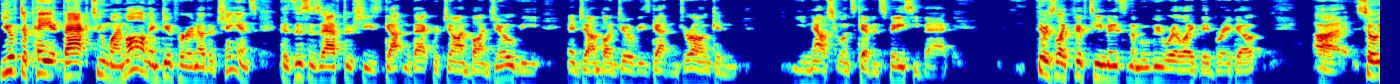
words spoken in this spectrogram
You have to pay it back to my mom and give her another chance because this is after she's gotten back with Jon Bon Jovi and Jon Bon Jovi's gotten drunk and now she wants Kevin Spacey back. There's like 15 minutes in the movie where like they break up. Uh, so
